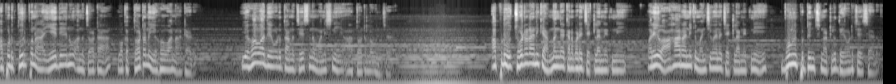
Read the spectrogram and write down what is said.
అప్పుడు తూర్పున ఏదేను అను చోట ఒక తోటను యహోవా నాటాడు. యహోవా దేవుడు తాను చేసిన మనిషిని ఆ తోటలో ఉంచాడు. అప్పుడు చూడడానికి అందంగా కనబడే చెట్లన్నిటినీ మరియు ఆహారానికి మంచివైన చెట్లన్నిటినీ భూమి పుట్టించినట్లు దేవుడు చేశాడు.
